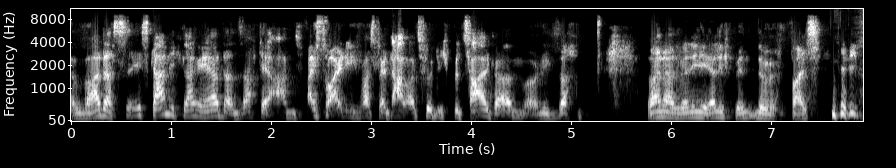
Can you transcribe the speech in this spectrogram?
war das, ist gar nicht lange her, dann sagt er abends, weißt du eigentlich, was wir damals für dich bezahlt haben? Und ich sage, Reinhard, wenn ich ehrlich bin, nö, weiß ich nicht,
